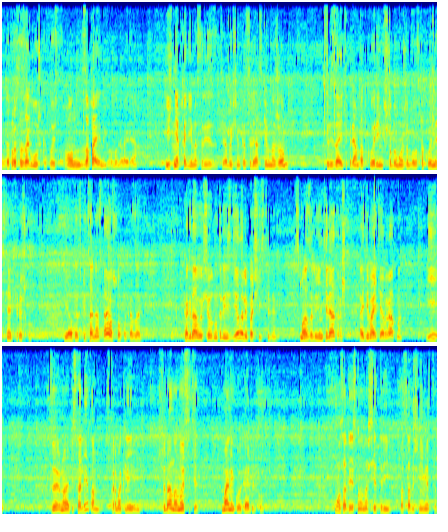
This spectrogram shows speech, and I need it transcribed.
это просто заглушка, то есть он запаянный, грубо говоря. Их необходимо срезать обычным канцелярским ножом. Срезаете прямо под корень, чтобы можно было спокойно снять крышку. Я вот это специально оставил, чтобы показать. Когда вы все внутри сделали, почистили, смазали вентилятор, одевайте обратно и термопистолетом с термоклеем сюда наносите маленькую капельку. Ну, соответственно, на все три посадочные места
